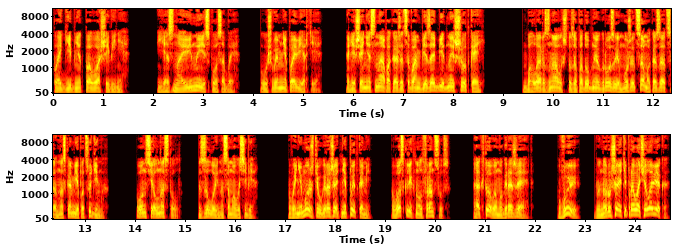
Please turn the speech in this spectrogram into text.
погибнет по вашей вине. Я знаю иные способы. Уж вы мне поверьте. Лишение сна покажется вам безобидной шуткой. Балар знал, что за подобные угрозы может сам оказаться на скамье подсудимых. Он сел на стол, злой на самого себя. «Вы не можете угрожать мне пытками!» — воскликнул француз. «А кто вам угрожает?» «Вы! Вы нарушаете права человека!»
